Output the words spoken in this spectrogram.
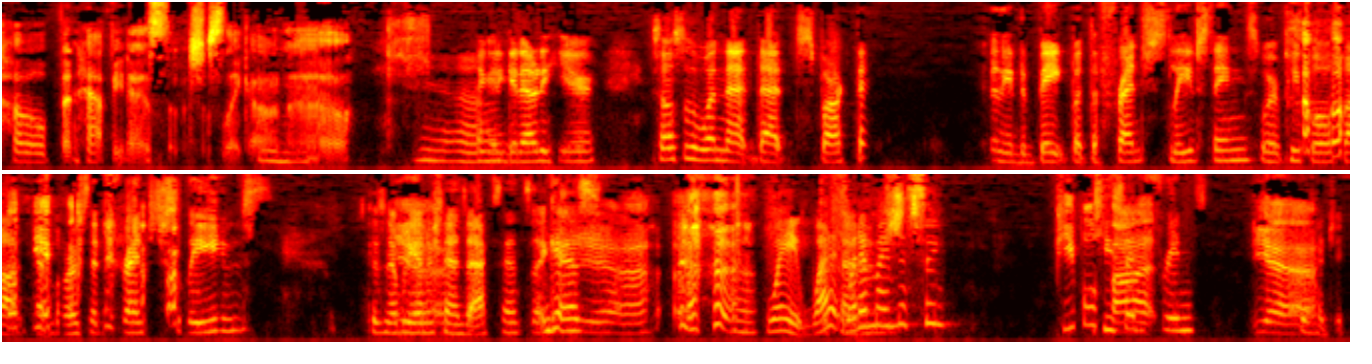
hope and happiness. And it's just like, oh no. I'm gonna get out of here. It's also the one that that sparked that really a debate, but the French sleeves things where people oh, thought that Laura said French sleeves because nobody Yeah. understands accents. I guess. Yeah. Wait, what? What am I missing? people He thought, said fringe. Go yeah. ahead, Jake.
